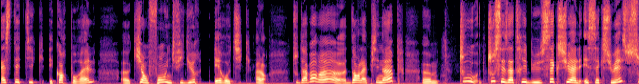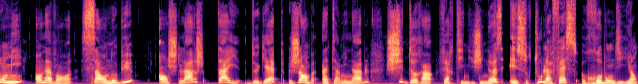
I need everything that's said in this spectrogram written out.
esthétiques et corporelles qui en font une figure érotique. Alors, tout d'abord, hein, dans la pin-up, euh, tous ces attributs sexuels et sexués sont mis en avant. Hein. Sein en obus, hanches larges, taille de guêpe, jambes interminables, chute de rein vertigineuse et surtout la fesse rebondie. Hein.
